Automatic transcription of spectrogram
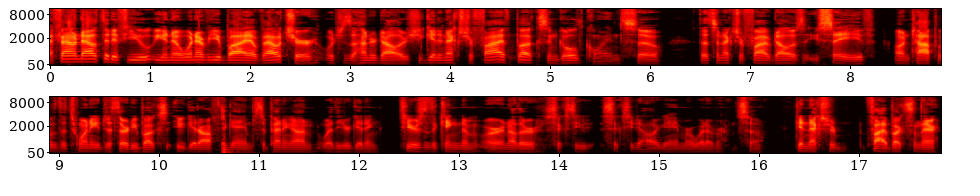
I found out that if you you know whenever you buy a voucher, which is hundred dollars, you get an extra five bucks in gold coins. So that's an extra five dollars that you save on top of the twenty to thirty bucks that you get off the games, depending on whether you're getting Tears of the Kingdom or another 60 dollar game or whatever. So get an extra five bucks in there.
